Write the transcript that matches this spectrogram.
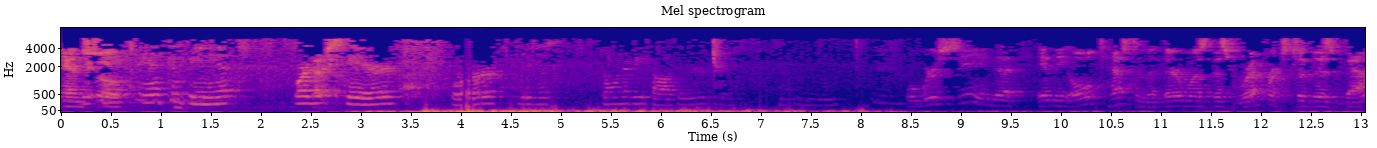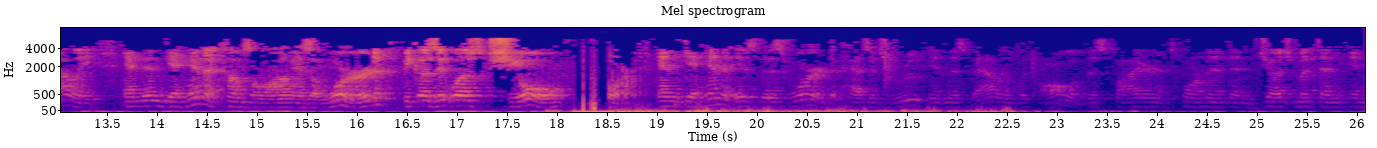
And They're so, in- inconvenient, or they're scared, or they just don't want to be bothered. or something, you know. Well, we're seeing that in the Old Testament there was this reference to this valley, and then Gehenna comes along as a word because it was Sheol. And Gehenna is this word that has its root in this valley with all of this fire and torment and judgment and, and,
